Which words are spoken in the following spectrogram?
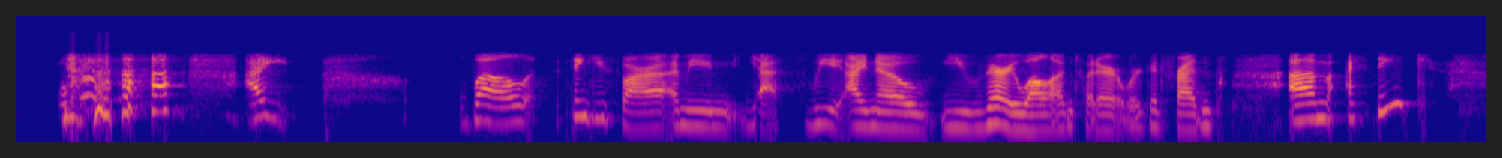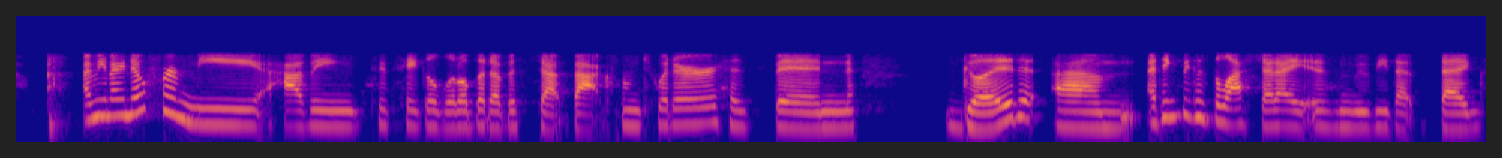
I well, thank you, Swara. I mean, yes, we I know you very well on Twitter. We're good friends. Um, I think I mean, I know for me having to take a little bit of a step back from Twitter has been good. Um, I think because The Last Jedi is a movie that begs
